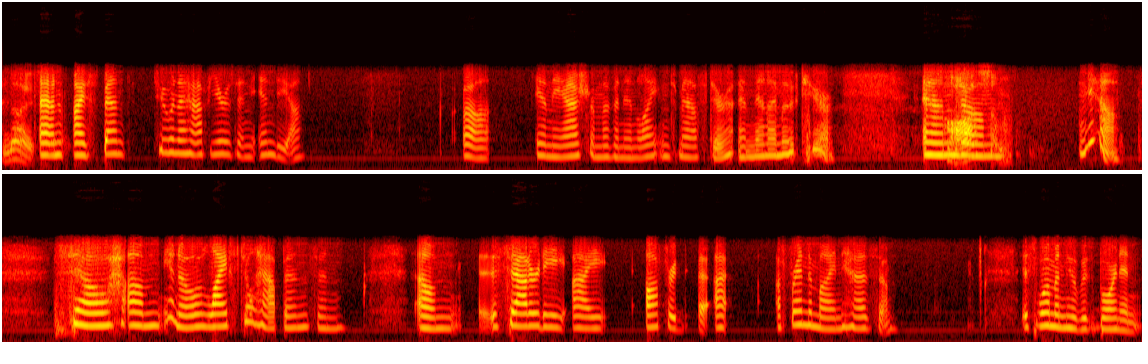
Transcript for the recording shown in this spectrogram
Nice. And I spent two and a half years in India, uh, in the ashram of an enlightened master, and then I moved here. And awesome. um yeah. So, um, you know, life still happens and um Saturday I offered uh, a friend of mine has a this woman who was born in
